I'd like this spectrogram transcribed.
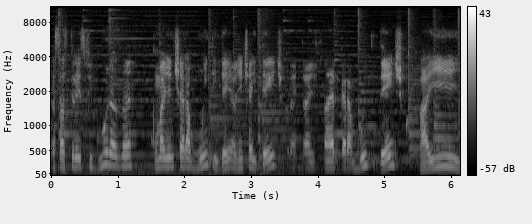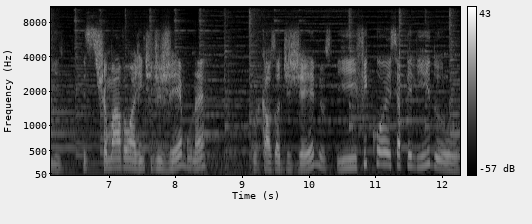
essas três figuras, né? como a gente era muito idêntico, a gente é idêntico, né? Então a gente na época era muito idêntico. Aí eles chamavam a gente de Gemo, né? Por causa de gêmeos. E ficou esse apelido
